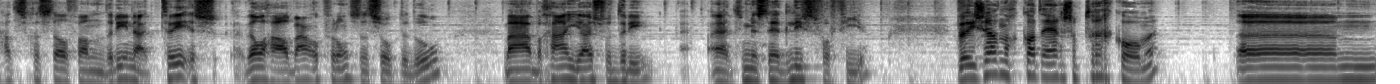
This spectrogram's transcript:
had gesteld van drie, nou twee is wel haalbaar, ook voor ons. Dat is ook het doel. Maar we gaan juist voor drie. Tenminste, het liefst voor vier. Wil je zelf nog kort ergens op terugkomen? Ehm,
